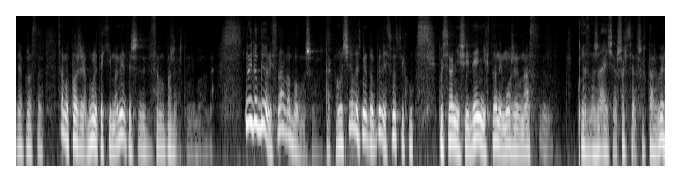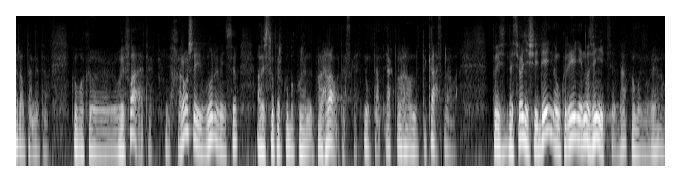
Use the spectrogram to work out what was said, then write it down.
я просто самопожертв. Були такі моменти, що самопожертвування було. Ну і добились, слава Богу, що так вийшло. Ми добились успіху. По сьогоднішній день ніхто не може у нас, незважаючи, Шахтар, Шахтар виграв там Кубок е, УЄФА, хороший уровень, все. Але ж суперкубок уже програв, так сказати. Ну там, як програв, ну, така справа. Тобто на сьогоднішній день на Україні, ну Зеніт, да, по-моєму, виграв,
